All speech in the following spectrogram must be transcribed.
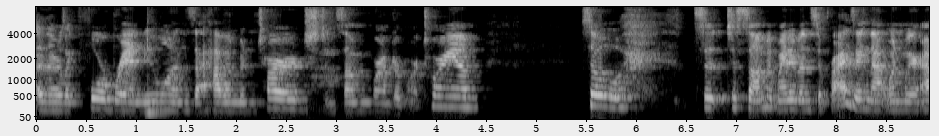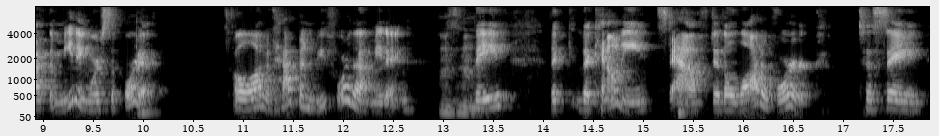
and there was like four brand new ones that haven't been charged and some were under moratorium so to, to some it might have been surprising that when we are at the meeting we're supportive a lot had happened before that meeting Mhm. they the, the county staff did a lot of work to say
